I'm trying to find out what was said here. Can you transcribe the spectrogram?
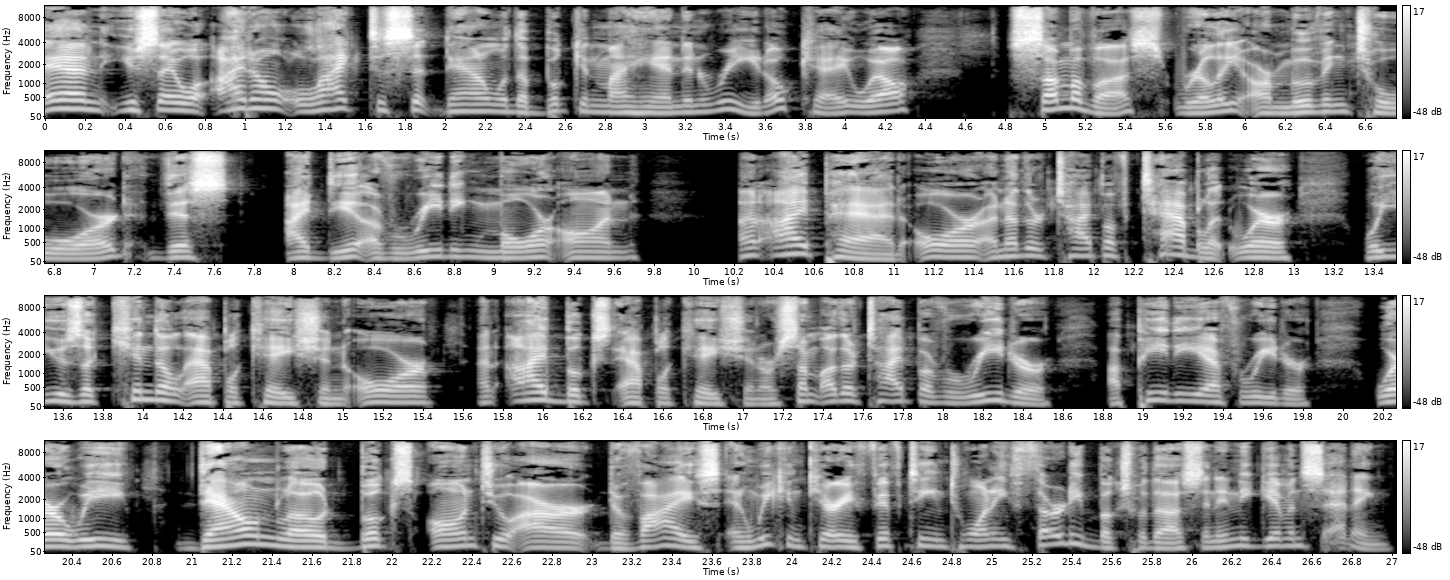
And you say, Well, I don't like to sit down with a book in my hand and read. Okay, well, some of us really are moving toward this idea of reading more on an iPad or another type of tablet where we use a Kindle application or an iBooks application or some other type of reader, a PDF reader, where we download books onto our device and we can carry 15, 20, 30 books with us in any given setting.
